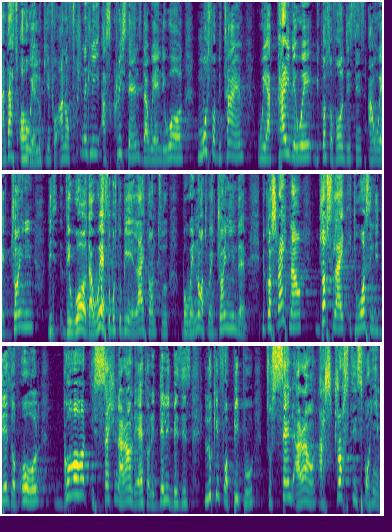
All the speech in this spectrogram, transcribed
and that's all we're looking for. And unfortunately, as Christians that we're in the world, most of the time we are carried away because of all these things and we're joining this, the world that we're supposed to be a light unto, but we're not. We're joining them. Because right now, just like it was in the days of old, God is searching around the earth on a daily basis looking for people to send around as trustees for Him.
